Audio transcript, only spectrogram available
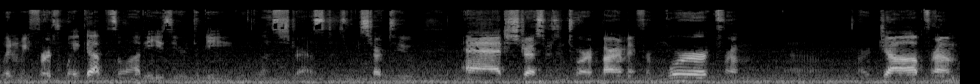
when we first wake up. It's a lot easier to be less stressed as we start to add stressors into our environment from work, from um, our job, from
